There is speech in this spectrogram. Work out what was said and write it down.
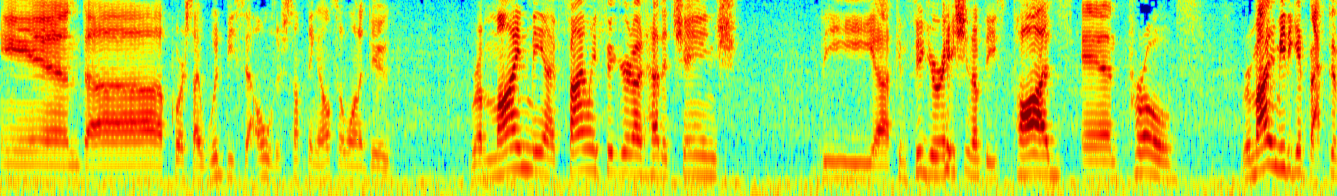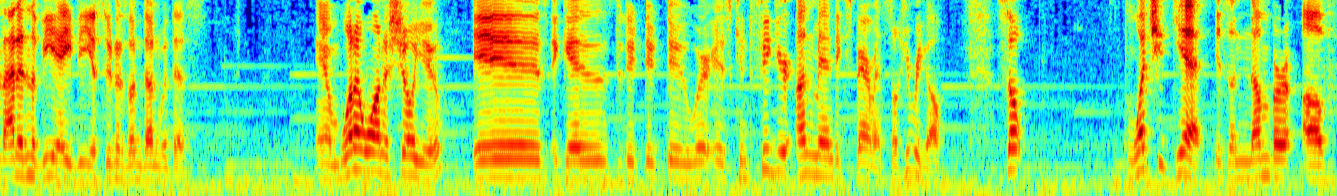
And, uh, of course, I would be... Oh, there's something else I want to do. Remind me, I finally figured out how to change the uh, configuration of these pods and probes. Remind me to get back to that in the VAB as soon as I'm done with this. And what I want to show you is it goes do, do, do, where is configure unmanned experiments. So here we go. So what you get is a number of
